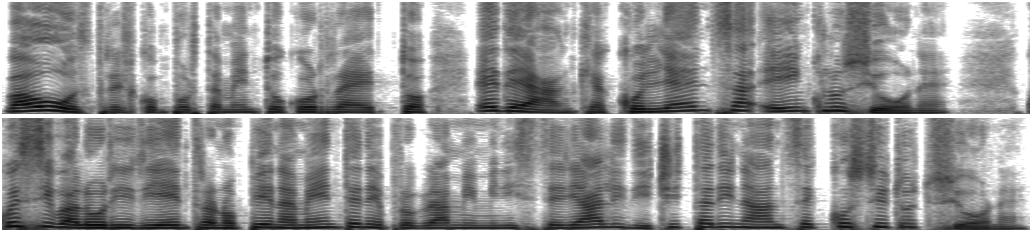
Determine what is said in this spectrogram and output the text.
va oltre il comportamento corretto ed è anche accoglienza e inclusione. Questi valori rientrano pienamente nei programmi ministeriali di cittadinanza e Costituzione.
